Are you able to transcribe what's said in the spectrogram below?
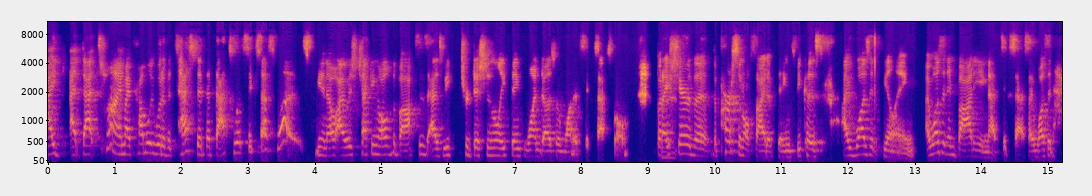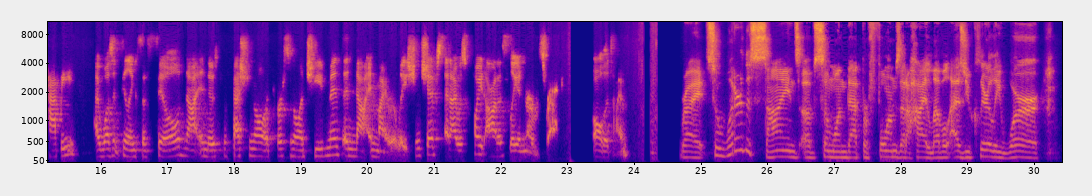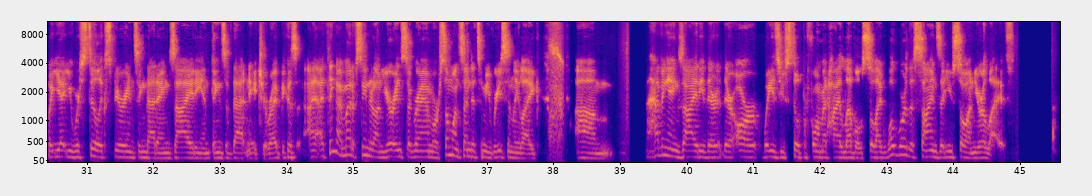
I at that time I probably would have attested that that's what success was. You know, I was checking all the boxes as we traditionally think one does when one is successful. But right. I share the the personal side of things because I wasn't feeling I wasn't embodying that success. I wasn't happy. I wasn't feeling fulfilled, not in those professional or personal achievements and not in my relationships and I was quite honestly a nervous wreck all the time. Right. So, what are the signs of someone that performs at a high level as you clearly were, but yet you were still experiencing that anxiety and things of that nature, right? Because I, I think I might have seen it on your Instagram or someone sent it to me recently, like, um, having anxiety there there are ways you still perform at high levels so like what were the signs that you saw in your life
